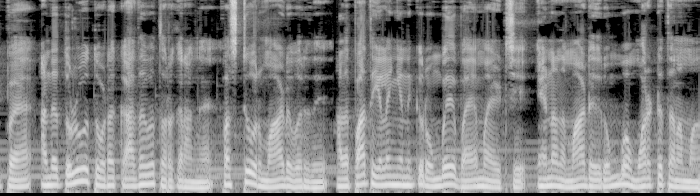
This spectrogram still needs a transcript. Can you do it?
இப்போ அந்த தொழுவத்தோட கதவை திறக்கிறாங்க. ஃபர்ஸ்ட் ஒரு மாடு வருது. அதை பார்த்து இளைஞனுக்கு ரொம்பவே பயமாயிடுச்சு. ஏன்னா அந்த மாடு ரொம்ப முரட்டுத்தனமா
